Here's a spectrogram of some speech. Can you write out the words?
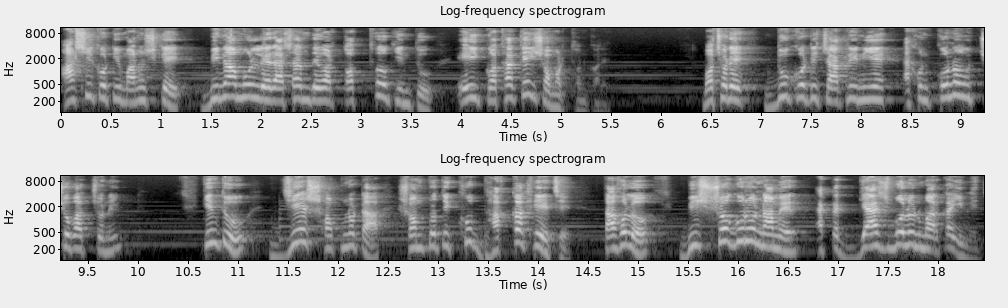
আশি কোটি মানুষকে বিনামূল্যে রেশন দেওয়ার তথ্যও কিন্তু এই কথাকেই সমর্থন করে। বছরে দু কোটি চাকরি নিয়ে এখন কোনো উচ্চবাচ্য নেই। কিন্তু যে স্বপ্নটা সম্প্রতি খুব ধাক্কা খেয়েছে, তা হলো বিশ্বগুরু নামের একটা গ্যাস বলুন মার্কা ইমেজ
